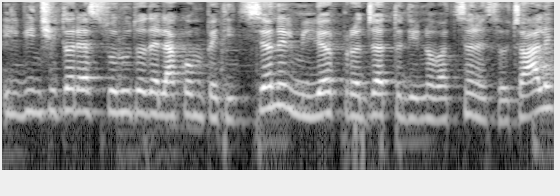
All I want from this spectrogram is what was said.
Il vincitore assoluto della competizione, il miglior progetto di innovazione sociale,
